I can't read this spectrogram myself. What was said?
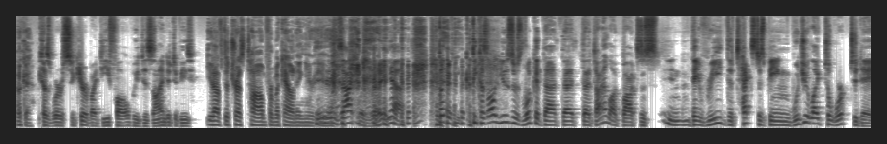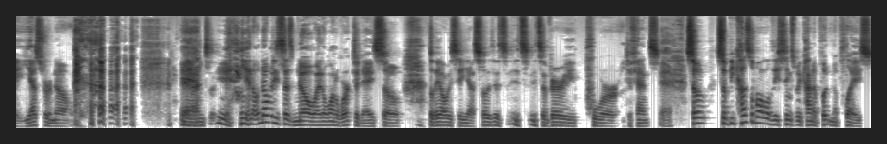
Okay. Because we're secure by default. We designed it to be. You don't have to trust Tom from accounting. You're, you're... exactly right. Yeah. but because all users look at that that that dialog box is, and they read the text as being, "Would you like to work today? Yes or no?" yeah. And you know, nobody says no. I don't want to work today. So, so they always say yes. So it's it's it's a very poor defense. Yeah. So so because of all of these things we kind of put into place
